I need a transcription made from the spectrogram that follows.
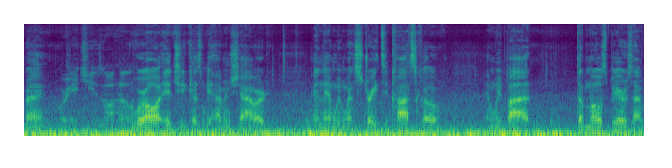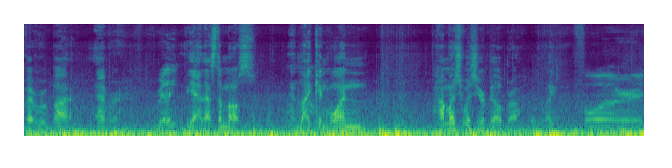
right? We're itchy as all hell. We're all itchy because we haven't showered. And then we went straight to Costco and we bought the most beers I've ever bought, ever. really? Yeah, that's the most. Like in one, how much was your bill, bro? Like For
